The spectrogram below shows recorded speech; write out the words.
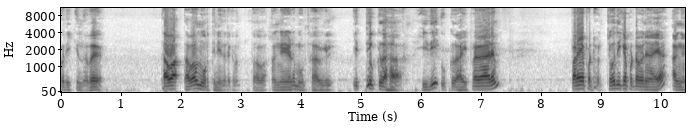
പതിക്കുന്നത്? തവ തവ മൂർത്തിനി നിൽക്കണം തവ അങ്ങയുടെ മൂർത്താവെങ്കിൽ. ഇത്യുക്തഹ ഇതി ഉക്തഹ. ഇപ്രകാരം പറയപ്പെട്ടവൻ ചോദിക്കപ്പെട്ടവനായ അങ്ങ്.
